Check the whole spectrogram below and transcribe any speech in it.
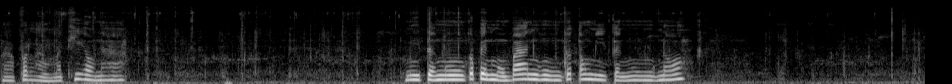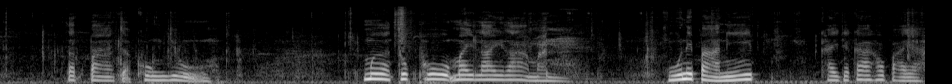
พาฝรั่งมาเที่ยวนะคะ มีแต่งูก็เป็นหมู่บ้านงูก็ต้องมีแต่งูเนาะสัตว์ป่า จะคงอยู่ เมื่อทุกผู้ไม่ไล่ล่ามัน หูในป่านี้ ใครจะกล้าเข้าไปอะ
